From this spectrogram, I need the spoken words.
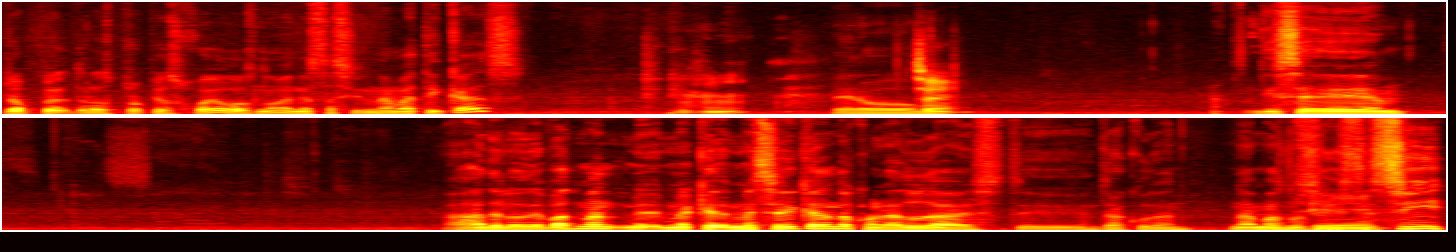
propios, de los propios juegos, ¿no? En estas cinemáticas. Pero Sí. dice, Ah, de lo de Batman, me, me, quedé- me seguí quedando con la duda, este, Dracudan. Nada más nos Sí. dijiste sí,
